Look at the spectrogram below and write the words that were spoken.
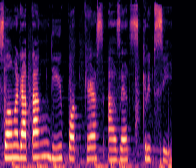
Selamat datang di podcast AZ Skripsi.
